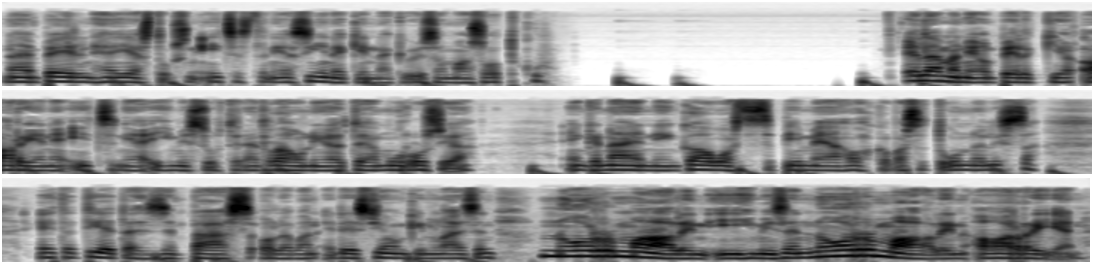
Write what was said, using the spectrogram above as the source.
Näin peilin heijastuksen itsestäni ja siinäkin näkyy sama sotku. Elämäni on pelkkiä arjen ja itseni ja ihmissuhteiden raunioita ja murusia, enkä näe niin kauas tässä pimeä hohkavassa tunnelissa, että tietäisin sen päässä olevan edes jonkinlaisen normaalin ihmisen, normaalin arjen.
